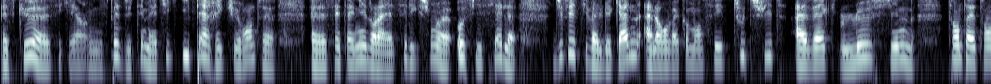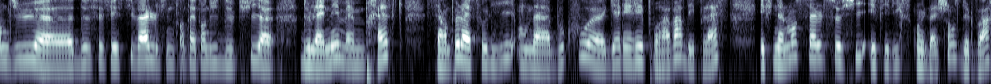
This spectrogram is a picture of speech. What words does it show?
parce que euh, c'est une espèce de thématique hyper récurrente cette année dans la sélection euh, officielle du Festival de Cannes. Alors on va commencer tout de suite avec le film tant attendu euh, de ce festival, le film tant attendu depuis euh, de l'année même presque. C'est un peu la folie. On a beaucoup euh, galéré pour avoir des places et finalement seuls Sophie et Félix ont eu la chance de le voir.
